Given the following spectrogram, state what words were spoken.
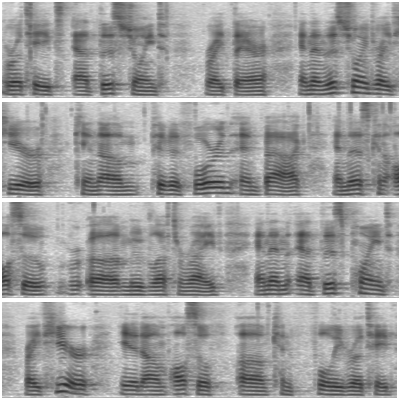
rotates at this joint right there. And then this joint right here can um, pivot forward and back and this can also uh, move left and right. And then at this point right here it um, also uh, can fully rotate.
